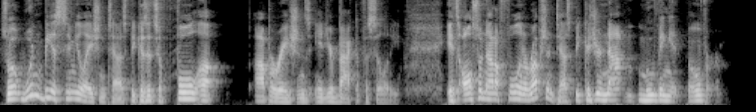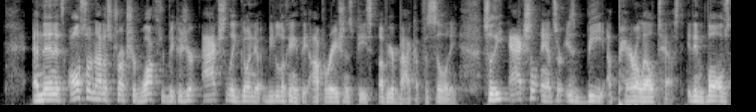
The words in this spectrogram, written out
So it wouldn't be a simulation test because it's a full up operations in your backup facility. It's also not a full interruption test because you're not moving it over. And then it's also not a structured walkthrough because you're actually going to be looking at the operations piece of your backup facility. So the actual answer is B, a parallel test. It involves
